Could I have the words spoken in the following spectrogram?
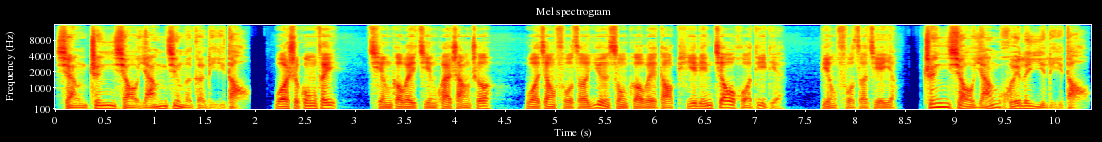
向甄小杨敬了个礼，道：“我是龚飞，请各位尽快上车，我将负责运送各位到毗邻交火地点，并负责接应。”甄小阳回了一礼，道：“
